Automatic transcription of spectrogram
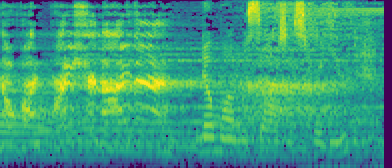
No vibration either! No more massages for you then.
